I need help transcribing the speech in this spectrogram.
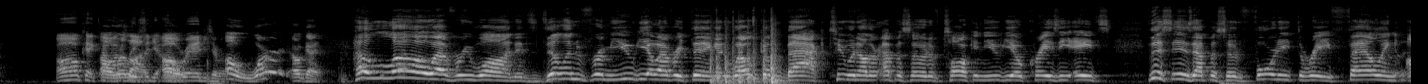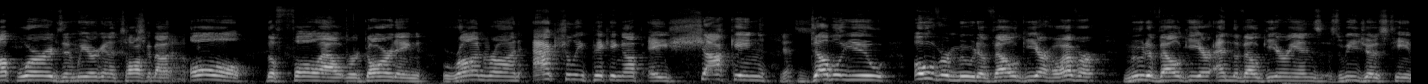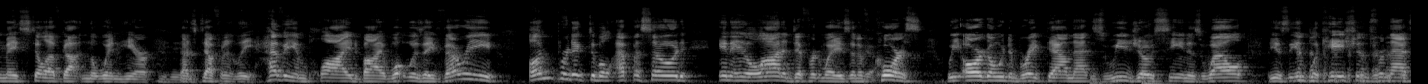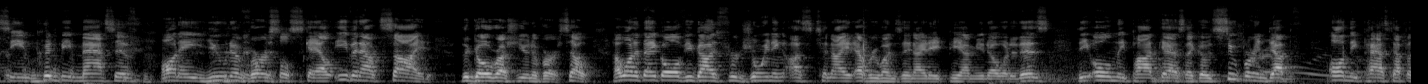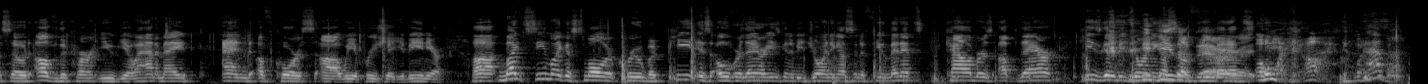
Oh, okay. Oh, Colin, we're live. you- Oh, oh Randy said. Oh, word? Okay. Hello, everyone. It's Dylan from Yu Gi Oh! Everything, and welcome back to another episode of Talking Yu Gi Oh! Crazy Eights. This is episode 43, Failing Upwards, and we are going to talk about all the fallout regarding Ron Ron actually picking up a shocking Yes. W over Muda Velgear. However, Muda Velgear and the Velgirians, Zuijo's team, may still have gotten the win here. Mm-hmm. That's definitely heavy implied by what was a very unpredictable episode in a lot of different ways. And of Yeah. course, we are going to break down that Zuijo scene as well, because the implications from that scene could be massive on a universal scale, even outside the Go Rush universe. So I want to thank all of you guys for joining us tonight, every Wednesday night, 8 p.m. You know what it is. The only podcast that goes super in depth on the past episode of the current Yu Gi Oh! anime. And of course, uh, we appreciate you being here. Uh, might seem like a smaller crew, but Pete is over there. He's going to be joining us in a few minutes. Caliber's up there. He's going to be joining us He's in a up few there, minutes. right. Oh my god! What happened?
